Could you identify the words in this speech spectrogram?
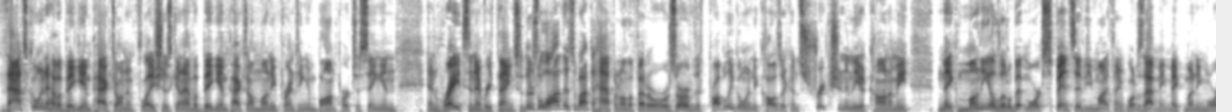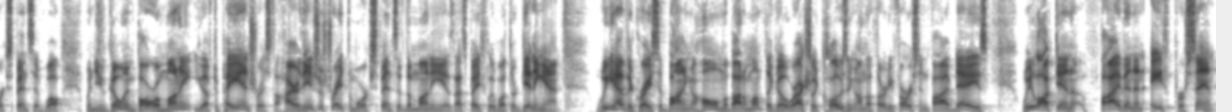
That's going to have a big impact on inflation. It's going to have a big impact on money printing and bond purchasing and, and rates and everything. So there's a lot that's about to happen on the Federal Reserve that's probably going to cause a constriction in the economy, make money a little bit more expensive. You might think, what does that mean? Make money more expensive? Well, when you go and borrow money, you have to pay interest. The higher the interest rate, the more expensive the money is. That's basically what they're getting at. We have the grace of buying a home about a month ago. We're actually closing on the 31st in five days. We locked in five and an eighth percent.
